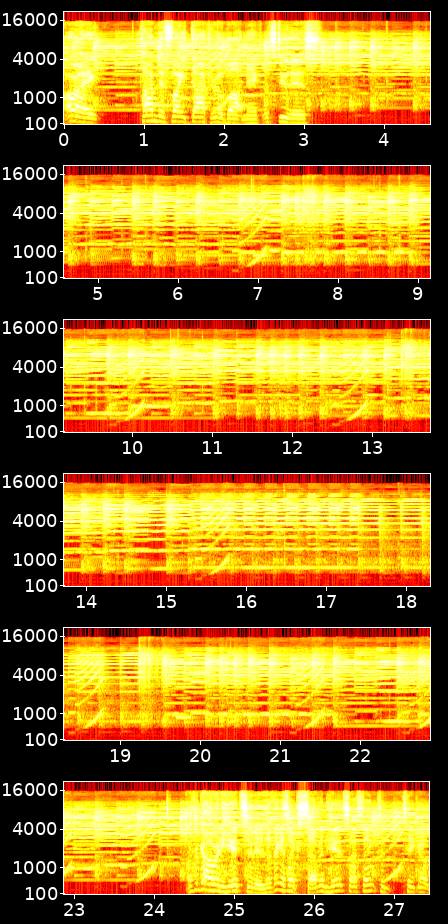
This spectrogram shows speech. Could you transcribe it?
Alright, time to fight Dr. Robotnik. Let's do this. I forgot how many hits it is. I think it's like seven hits, I think, to take out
